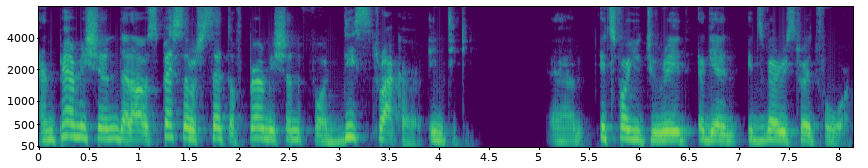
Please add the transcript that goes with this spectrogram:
and permission that are a special set of permission for this tracker in Tiki. Um, it's for you to read. Again, it's very straightforward.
